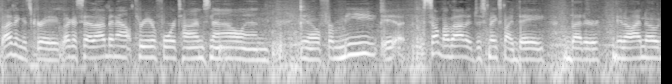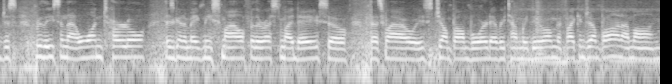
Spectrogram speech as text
I think it's great. Like I said, I've been out three or four times now, and you know, for me, it, something about it just makes my day better. You know, I know just releasing that one turtle is going to make me smile for the rest of my day. So that's why I always jump on board every time we do them. If I can jump on, I'm on.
